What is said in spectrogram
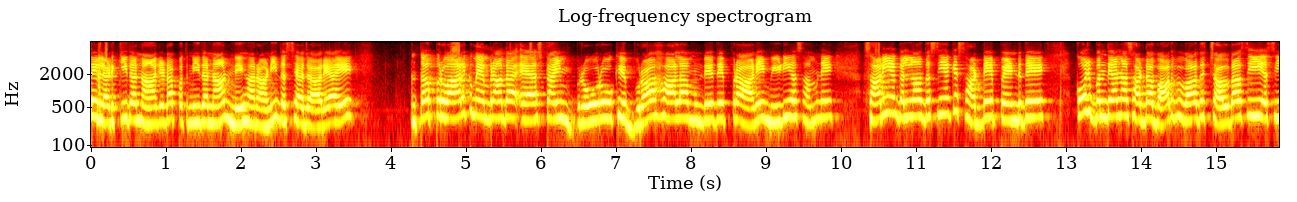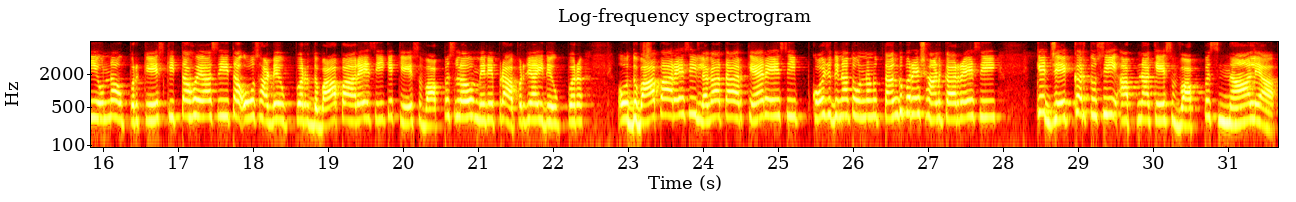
ਤੇ ਲੜਕੀ ਦਾ ਨਾਂ ਜਿਹੜਾ ਪਤਨੀ ਦਾ ਨਾਂ ਨੇਹਾ ਰਾਣੀ ਦੱਸਿਆ ਜਾ ਰਿਹਾ ਏ। ਤਾਂ ਪਰਿਵਾਰਕ ਮੈਂਬਰਾਂ ਦਾ ਇਸ ਟਾਈਮ ਰੋ ਰੋ ਕੇ ਬੁਰਾ ਹਾਲ ਆ। ਮੁੰਡੇ ਦੇ ਭਰਾ ਨੇ ਮੀਡੀਆ ਸਾਹਮਣੇ ਸਾਰੀਆਂ ਗੱਲਾਂ ਦੱਸੀਆਂ ਕਿ ਸਾਡੇ ਪਿੰਡ ਦੇ ਕੁਝ ਬੰਦਿਆਂ ਨਾਲ ਸਾਡਾ ਵਾਦ ਵਿਵਾਦ ਚੱਲਦਾ ਸੀ, ਅਸੀਂ ਉਹਨਾਂ ਉੱਪਰ ਕੇਸ ਕੀਤਾ ਹੋਇਆ ਸੀ, ਤਾਂ ਉਹ ਸਾਡੇ ਉੱਪਰ ਦਬਾਅ ਪਾ ਰਹੇ ਸੀ ਕਿ ਕੇਸ ਵਾਪਸ ਲਓ, ਮੇਰੇ ਭਰਾ ਭਰਜਾਈ ਦੇ ਉੱਪਰ ਉਹ ਦਬਾਅ ਪਾ ਰਹੇ ਸੀ, ਲਗਾਤਾਰ ਕਹਿ ਰਹੇ ਸੀ, ਕੁਝ ਦਿਨਾਂ ਤੋਂ ਉਹਨਾਂ ਨੂੰ ਤੰਗ ਪਰੇਸ਼ਾਨ ਕਰ ਰਹੇ ਸੀ ਕਿ ਜੇਕਰ ਤੁਸੀਂ ਆਪਣਾ ਕੇਸ ਵਾਪਸ ਨਾ ਲਿਆ,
